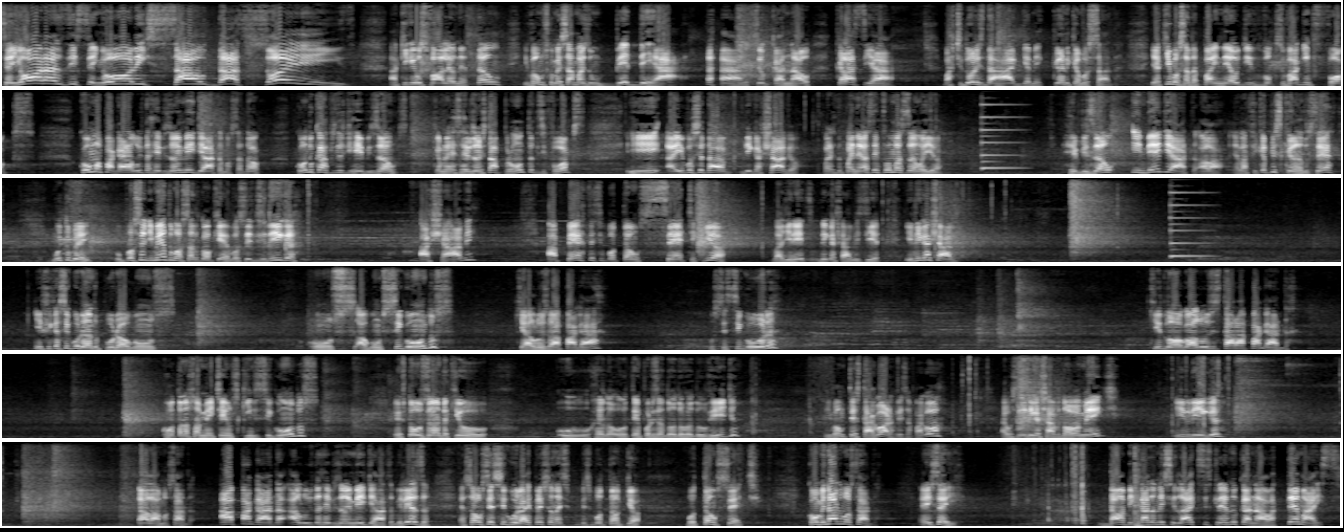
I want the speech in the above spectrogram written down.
Senhoras e senhores, saudações! Aqui quem vos fala é o Netão e vamos começar mais um BDA, no seu canal Classe A. Bastidores da Águia Mecânica, moçada. E aqui, moçada, painel de Volkswagen Fox. Como apagar a luz da revisão imediata, moçada? Quando o carro precisa de revisão, essa revisão está pronta desse Fox, e aí você dá, liga a chave, ó, aparece no painel essa informação aí, ó. Revisão imediata, olha lá, ela fica piscando, certo? Muito bem. O procedimento, moçada, qual que é? Você desliga a chave, aperta esse botão 7 aqui, ó, lá direito, liga a chave, e liga a chave. E fica segurando por alguns uns alguns segundos que a luz vai apagar. Você segura que logo a luz estará apagada. Conta na sua mente aí uns 15 segundos. Eu estou usando aqui o, o, o temporizador do, do vídeo. E vamos testar agora, ver se apagou. Aí você liga a chave novamente e liga. Olha lá, moçada. Apagada a luz da revisão imediata, beleza? É só você segurar e pressionar esse, esse botão aqui, ó. Botão 7. Combinado, moçada? É isso aí. Dá uma bicada nesse like, se inscreve no canal. Até mais.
